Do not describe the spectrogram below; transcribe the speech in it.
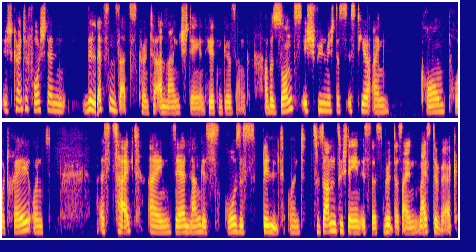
Ich könnte vorstellen, der letzte Satz könnte allein stehen, Hirtengesang. Aber sonst, ich fühle mich, das ist hier ein Grand Portrait und es zeigt ein sehr langes, großes Bild und zusammenzustehen ist das, wird das ein Meisterwerk.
